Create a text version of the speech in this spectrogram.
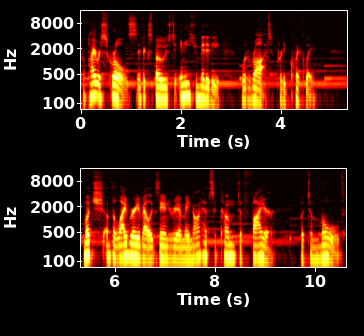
Papyrus scrolls, if exposed to any humidity, would rot pretty quickly. Much of the Library of Alexandria may not have succumbed to fire, but to mold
